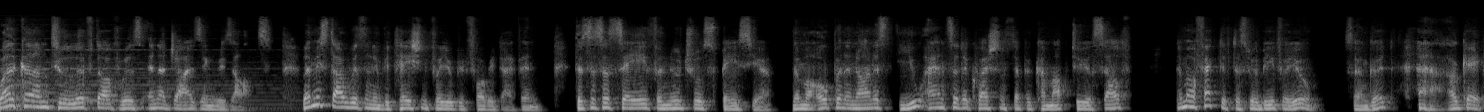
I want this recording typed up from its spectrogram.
Welcome to Lift Off with Energizing Results. Let me start with an invitation for you before we dive in. This is a safe and neutral space here. The more open and honest you answer the questions that will come up to yourself, the more effective this will be for you. Sound good? okay,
